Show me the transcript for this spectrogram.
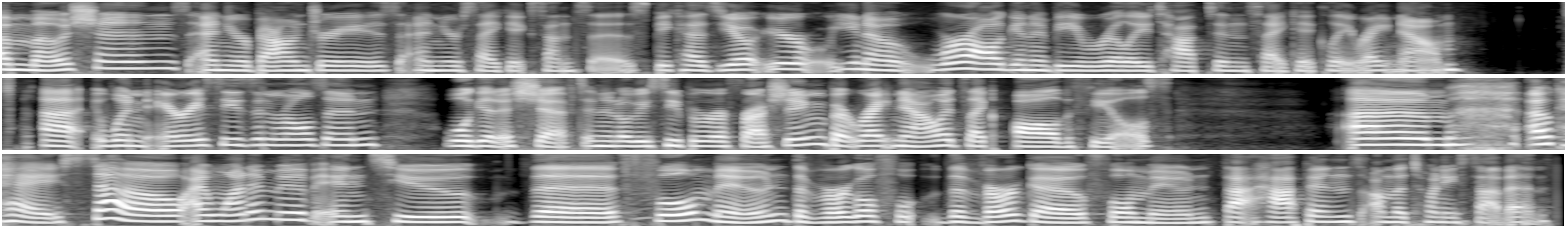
emotions and your boundaries and your psychic senses because you're, you're you know, we're all going to be really tapped in psychically right now. Uh, when Aries season rolls in, we'll get a shift and it'll be super refreshing. But right now, it's like all the feels. Um, okay, so I want to move into the full moon, the Virgo the Virgo full moon that happens on the 27th.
